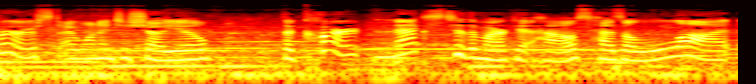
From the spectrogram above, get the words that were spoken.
first I wanted to show you the cart next to the market house has a lot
